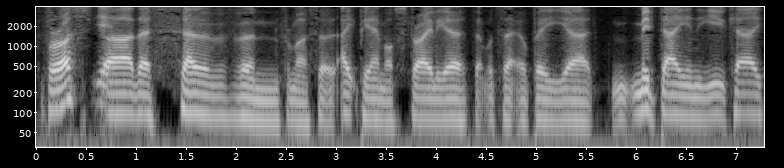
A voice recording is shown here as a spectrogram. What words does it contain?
For us, Yeah. uh, they're seven from us, so 8 p.m. Australia. That what's that? It'll be uh, midday in the UK,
